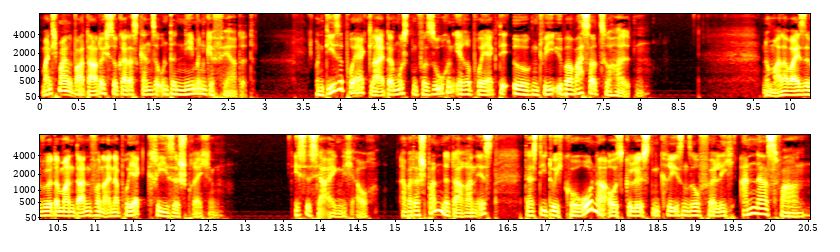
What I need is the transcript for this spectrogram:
Manchmal war dadurch sogar das ganze Unternehmen gefährdet. Und diese Projektleiter mussten versuchen, ihre Projekte irgendwie über Wasser zu halten. Normalerweise würde man dann von einer Projektkrise sprechen. Ist es ja eigentlich auch. Aber das Spannende daran ist, dass die durch Corona ausgelösten Krisen so völlig anders waren.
